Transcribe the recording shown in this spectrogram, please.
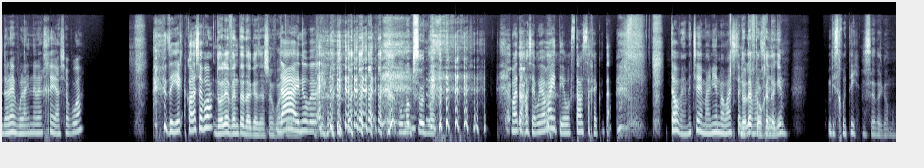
דולב, אולי נלך השבוע? זה יהיה כל השבוע? דולב, אין את הדג הזה השבוע. די. נו באמת. הוא מבסוט. מה. אתה חושב? הוא יבוא איתי, הוא סתם משחק אותה. טוב, האמת שמעניין ממש. דולב, אתה אוכל ש- דגים? בזכותי. בסדר גמור.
